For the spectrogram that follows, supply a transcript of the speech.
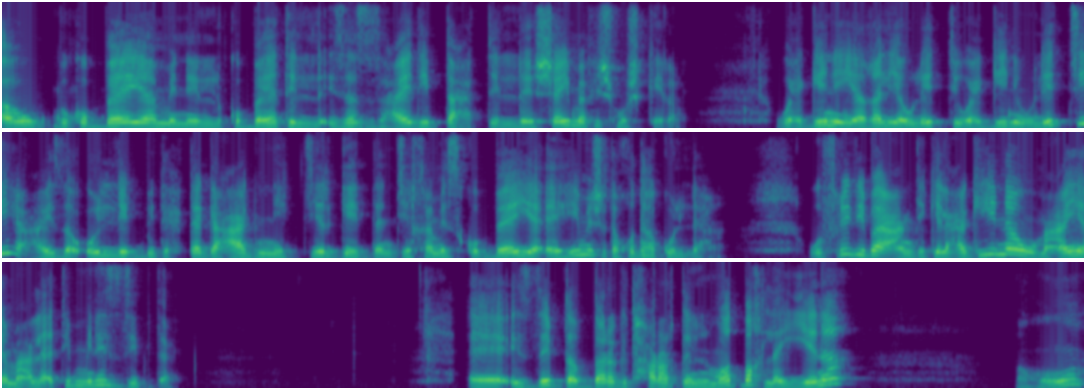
أو بكوباية من الكوبايات الإزاز عادي بتاعت الشاي مفيش مشكلة. وعجيني يا غالية ولدتي وعجيني ولدتي عايزة أقولك بتحتاج عجن كتير جدا دي خمس كوباية أهي مش هتاخدها كلها. وافردي بقى عندك العجينة ومعايا معلقتين من الزبدة. آه الزبدة بدرجة حرارة المطبخ لينة. أهو.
